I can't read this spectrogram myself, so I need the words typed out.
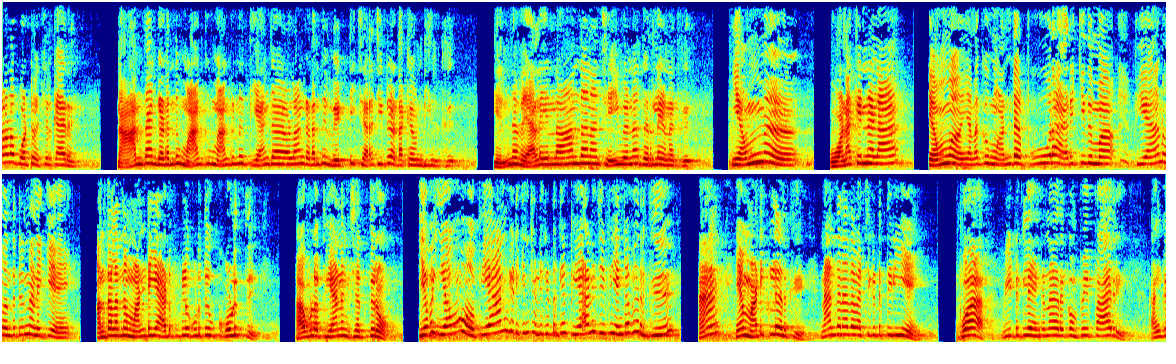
ஆளை போட்டு வச்சிருக்காரு. நான் தான் கிடந்து மாங்கு மாங்குன்னு தேங்காயெல்லாம் கிடந்து வெட்டி சரைச்சிட்டு அடக்க வேண்டியிருக்கு. என்ன வேலையெல்லாம் தான் நான் செய்வேன்னா தெரியல எனக்கு. எம்மா உனக்கு என்னடா? எம்மா எனக்கு மண்டை பூரா அரிக்குதுமா தியானம் வந்துட்டுன்னு நினைக்கேன். அந்த அந்த மண்டையை அடுப்புக்குள்ள கொடுத்து கொளுத்து. அவ்வளோ தியானம் செத்துரும். இவன் எம்மா பியான் கிடைக்குன்னு சொல்லிக்கிட்டு இருக்கேன் பியானு ஜிபி எங்க தான் இருக்கு? ஆ? என் மடிக்குள்ள இருக்கு. நான் தானே அதை வச்சுக்கிட்டு திரியே. போ வீட்டுக்குள்ள எங்கனா இருக்கும் போய் பாரு. அங்க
